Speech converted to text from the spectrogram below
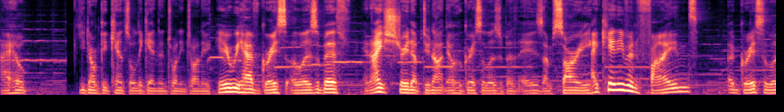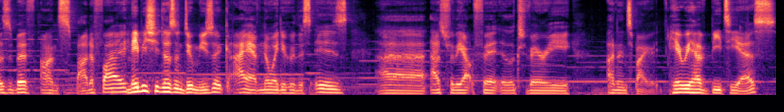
I hope you don't get canceled again in 2020. Here we have Grace Elizabeth, and I straight up do not know who Grace Elizabeth is. I'm sorry. I can't even find a Grace Elizabeth on Spotify. Maybe she doesn't do music. I have no idea who this is. Uh, as for the outfit, it looks very uninspired. Here we have BTS.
